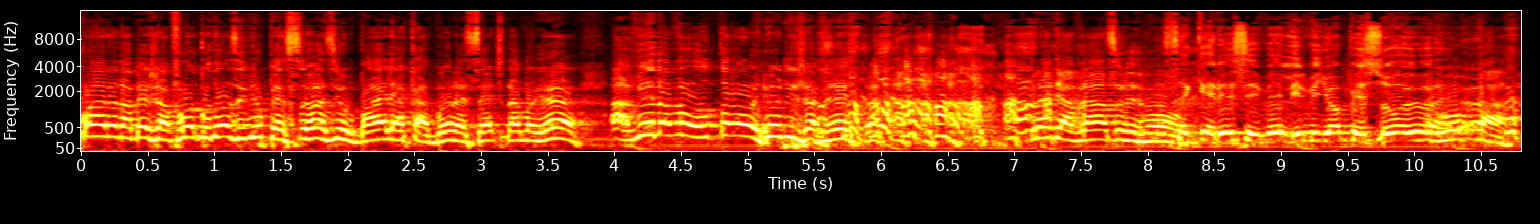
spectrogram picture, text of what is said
O Arena Beija-Flor com 12 mil pessoas e o baile acabando às 7 da manhã. A vida voltou ao Rio de Janeiro. Grande abraço, meu irmão. Você querer se ver livre de uma pessoa, viu, velho? Opa!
